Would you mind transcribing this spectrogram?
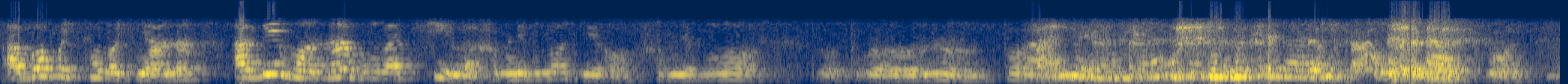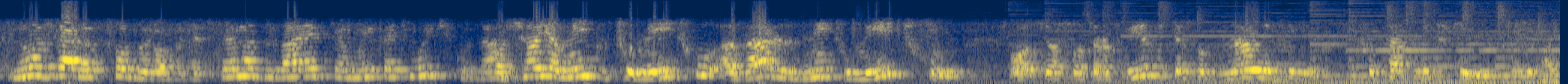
або хоч полотняна, аби вона була ціла, щоб не було дірок, щоб не було ну, от зараз що ви робите? Це називається микать мичку, так? Що я мию цю мичку, а зараз мию мичку, от, я фотографіруйте, щоб знали, що, так мички микали, але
